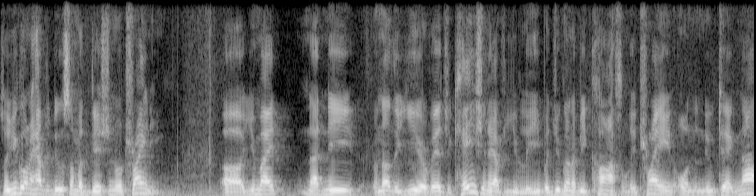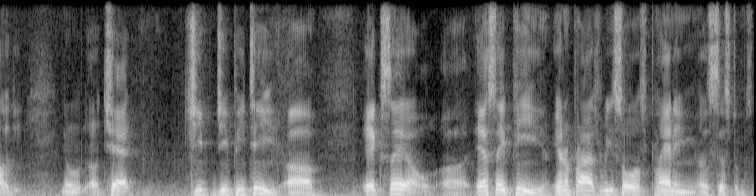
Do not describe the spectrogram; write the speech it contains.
So you're going to have to do some additional training. Uh, you might not need another year of education after you leave, but you're going to be constantly trained on the new technology. You know, uh, Chat, G- GPT, uh, Excel, uh, SAP, Enterprise Resource Planning uh, Systems.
